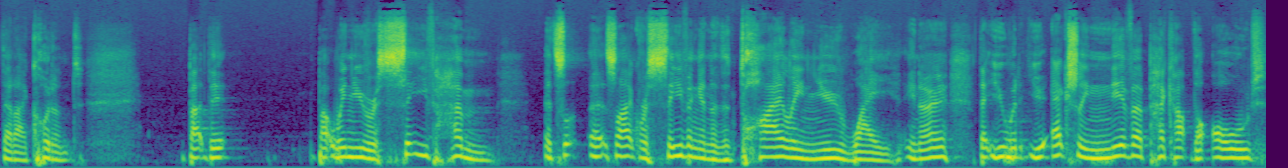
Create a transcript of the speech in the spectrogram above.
that I couldn't. But the, but when you receive Him, it's it's like receiving in an entirely new way. You know that you would you actually never pick up the old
